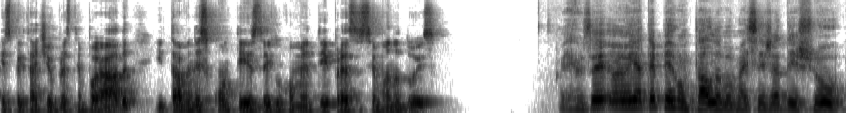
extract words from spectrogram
expectativa para essa temporada e estava nesse contexto aí que eu comentei para essa semana 2. É, eu ia até perguntar, Lamba, mas você já deixou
